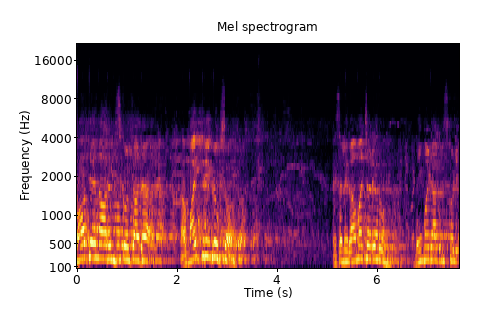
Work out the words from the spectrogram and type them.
ಖಾತೆಯನ್ನು ಆರಂಭಿಸಿಕೊಳ್ತಾ ಇದೆ ಮೈತ್ರಿ ಗ್ರೂಪ್ಸ್ ಎಸ್, ಅಲ್ಲಿ ರಾಮಾಚಾರ್ಯ ಅವರು ದಯಮಾಡಿ ಆಗಮಿಸಿಕೊಳ್ಳಿ.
